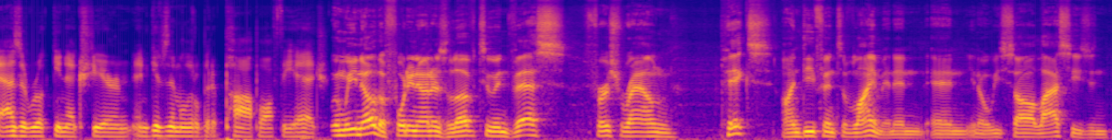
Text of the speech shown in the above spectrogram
as a rookie next year and, and, gives them a little bit of pop off the edge. When we know the 49ers love to invest first round picks on defensive linemen. And, and you know, we saw last season,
